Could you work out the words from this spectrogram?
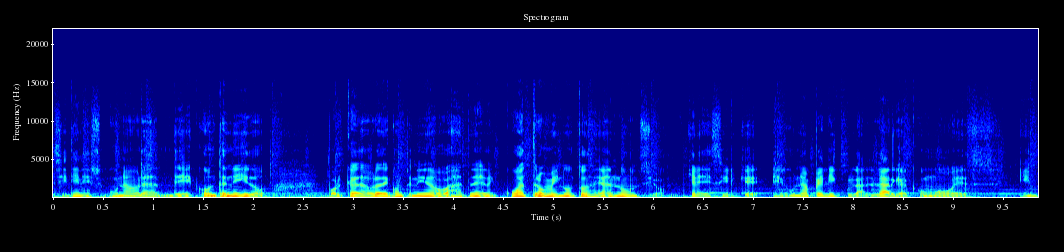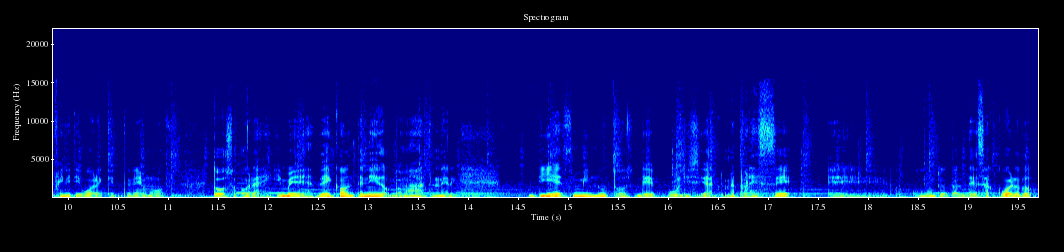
si tienes una hora de contenido, por cada hora de contenido vas a tener 4 minutos de anuncio. Quiere decir que en una película larga como es Infinity War, que tenemos 2 horas y media de contenido, vamos a tener 10 minutos de publicidad. Me parece eh, un total desacuerdo.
